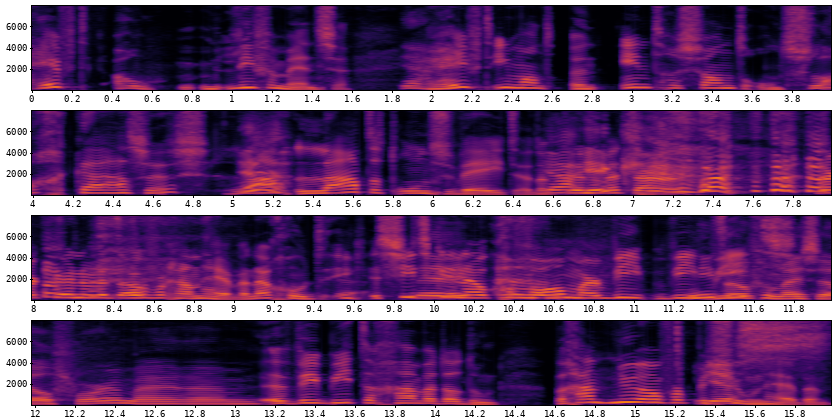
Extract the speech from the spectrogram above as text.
Heeft, oh, lieve mensen. Ja. Heeft iemand een interessante ontslagcasus? La- Ja. laat het ons weten. Dan Ja, kunnen we het daar, daar kunnen we het over gaan hebben. Nou goed, ik Sietske nee. in elk geval, maar wie, wie Niet biedt? over mijzelf hoor, maar ehm, Eh, wie biedt, dan gaan we dat doen. We gaan het nu over pensioen Yes. hebben.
